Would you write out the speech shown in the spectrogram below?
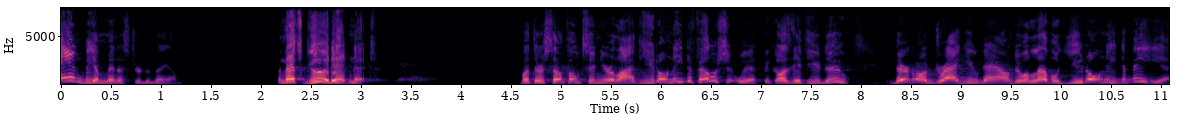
and be a minister to them. And that's good, isn't it? But there's some folks in your life you don't need to fellowship with because if you do, they're going to drag you down to a level you don't need to be in.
